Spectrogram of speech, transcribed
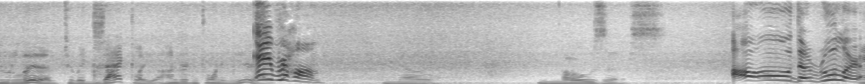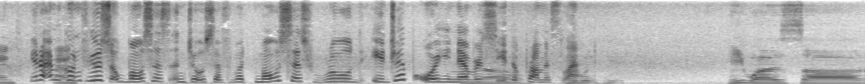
who lived to exactly 120 years, Abraham. no, Moses. Oh, the ruler. And- you know, I'm and- confused of Moses and Joseph. But Moses ruled Egypt, or he never see the promised land. wa- He, he was uh,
